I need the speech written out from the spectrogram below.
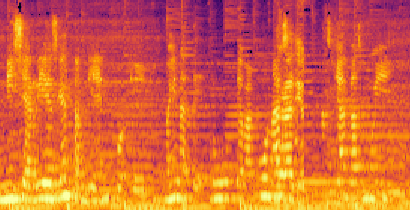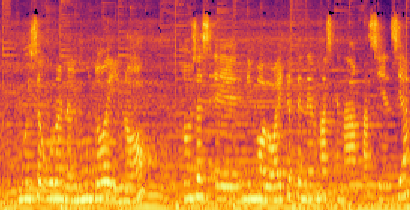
ni se arriesguen también, porque imagínate, tú te vacunas y que andas muy, muy seguro en el mundo y no. Entonces, eh, ni modo, hay que tener más que nada paciencia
